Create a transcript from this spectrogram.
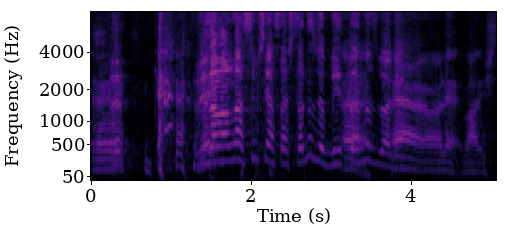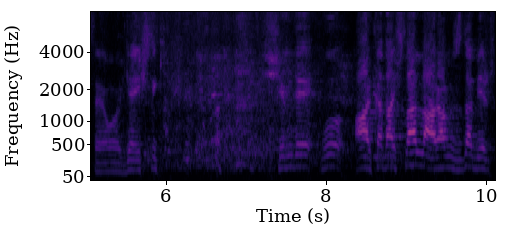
Ee, Bir zamanlar simsiyah saçlarınız ve bıyıklarınız böyle. Evet, öyle var işte o gençlik. Şimdi bu arkadaşlarla aramızda bir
